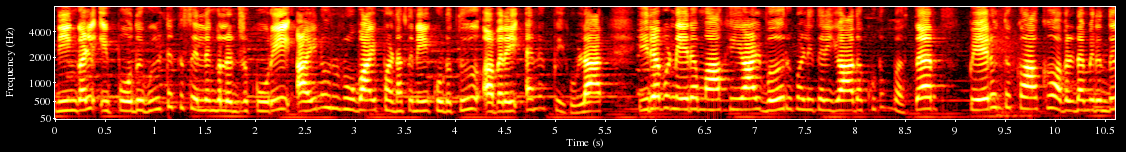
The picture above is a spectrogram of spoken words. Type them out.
நீங்கள் இப்போது வீட்டுக்கு செல்லுங்கள் என்று கூறி ஐநூறு ரூபாய் பணத்தினை கொடுத்து அவரை அனுப்பியுள்ளார். இரவு நேரமாகியால் வேறு வழி தெரியாத குடும்பஸ்தர் பேருந்துக்காக அவரிடமிருந்து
